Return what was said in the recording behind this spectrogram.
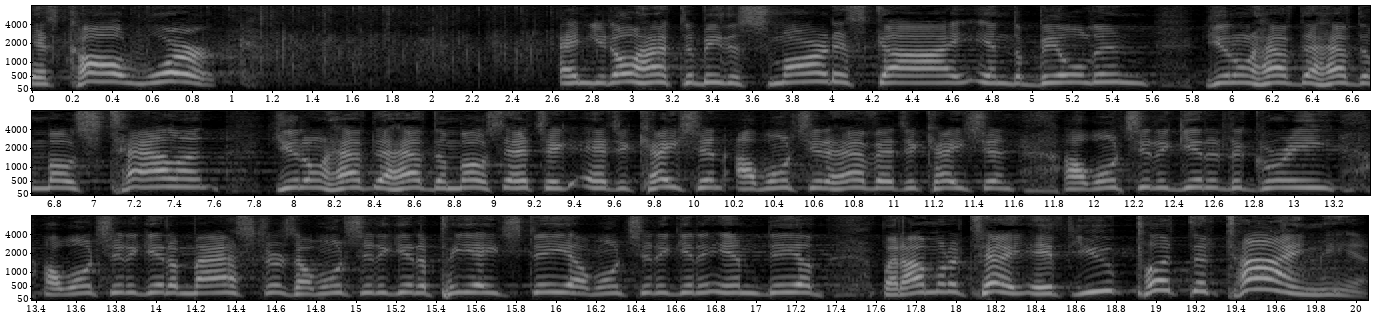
It's called work. And you don't have to be the smartest guy in the building. You don't have to have the most talent. You don't have to have the most edu- education. I want you to have education. I want you to get a degree. I want you to get a master's. I want you to get a PhD. I want you to get an MD. But I'm going to tell you if you put the time in,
